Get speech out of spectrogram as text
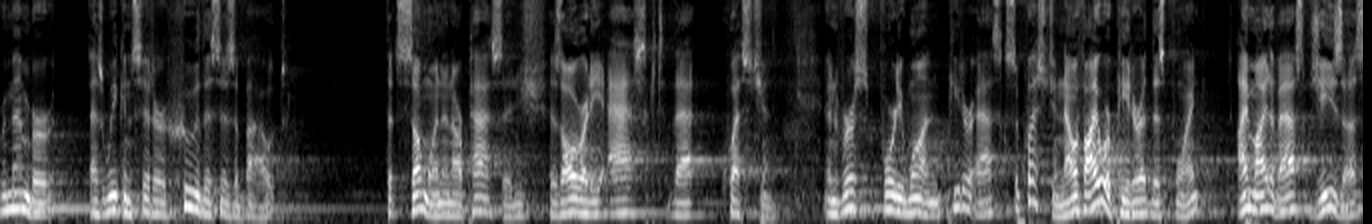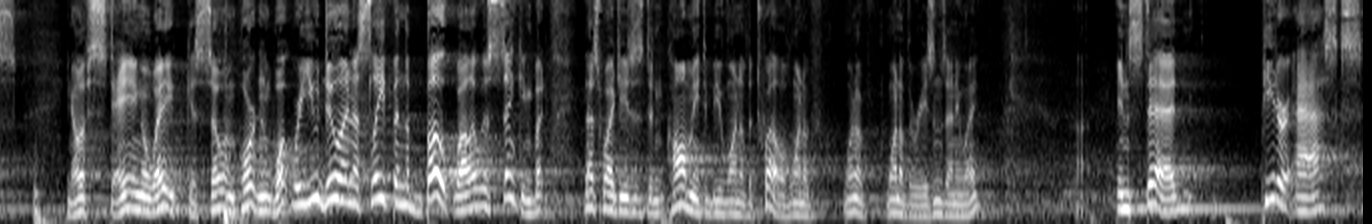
remember, as we consider who this is about, that someone in our passage has already asked that question. In verse 41, Peter asks a question. Now, if I were Peter at this point, I might have asked Jesus, you know, if staying awake is so important, what were you doing asleep in the boat while it was sinking? But that's why Jesus didn't call me to be one of the twelve, one of, one of, one of the reasons, anyway. Uh, instead, Peter asks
